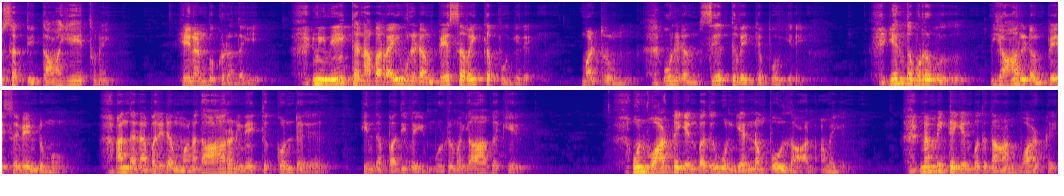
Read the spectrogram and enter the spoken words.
சக்தி தாயே துணை. ஹே அன்பு குழந்தையே நீ நினைத்த நபரை உன்னிடம் பேச வைக்கப் போகிறேன் மற்றும் உன்னிடம் சேர்த்து வைக்கப் போகிறேன். எந்த உறவு யாரிடம் பேச வேண்டுமோ அந்த நபரிடம் மனதார நினைத்து கொண்டு இந்த பதிவை முழுமையாக கேள். உன் வாழ்க்கை என்பது உன் எண்ணம் போல்தான் அமையும். நம்பிக்கை என்பதுதான் வாழ்க்கை.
